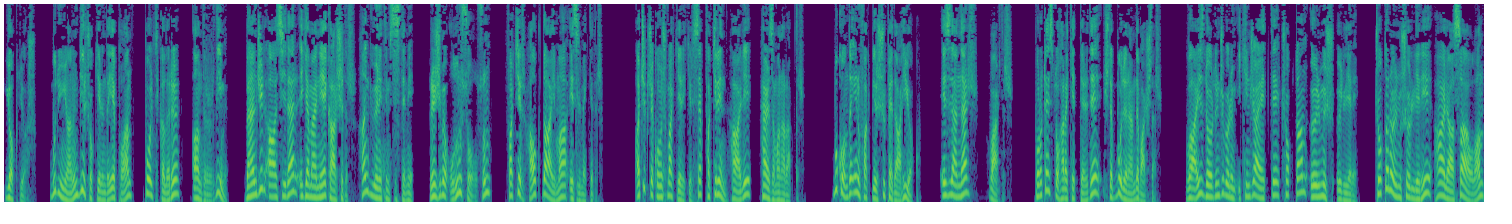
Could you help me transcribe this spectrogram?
yok diyor. Bu dünyanın birçok yerinde yapılan politikaları andırır değil mi? Bencil asiler egemenliğe karşıdır. Hangi yönetim sistemi, rejimi olursa olsun fakir halk daima ezilmektedir. Açıkça konuşmak gerekirse fakirin hali her zaman haraptır. Bu konuda en ufak bir şüphe dahi yok. Ezilenler vardır. Protesto hareketleri de işte bu dönemde başlar. Vaiz 4. bölüm 2. ayette çoktan ölmüş ölüleri, çoktan ölmüş ölüleri hala sağ olan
